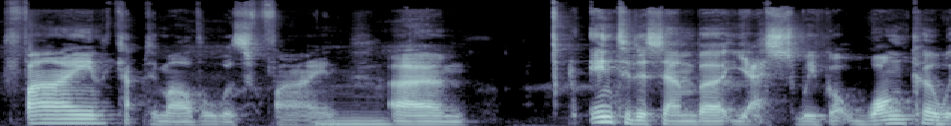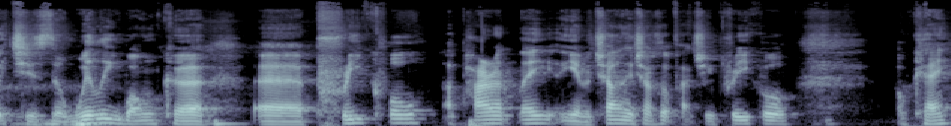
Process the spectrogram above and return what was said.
Fine, Captain Marvel was fine. Mm, Um, into December, yes, we've got Wonka, which is the Willy Wonka uh, prequel, apparently. You know, Charlie Chocolate Factory prequel. Okay,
